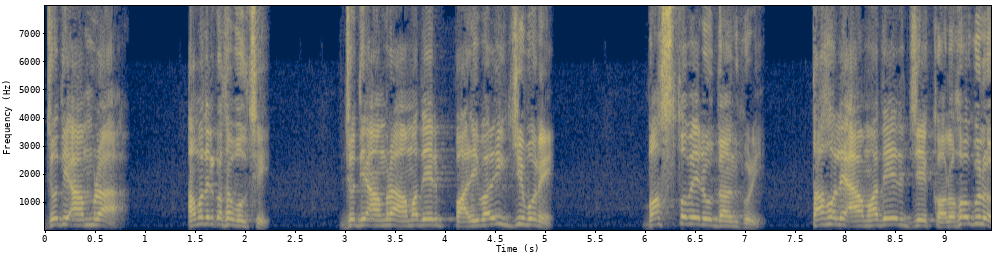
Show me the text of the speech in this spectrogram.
যদি আমরা, আমাদের কথা বলছি, যদি আমরা আমাদের পারিবারিক জীবনে বাস্তবে রূপদান করি, তাহলে আমাদের যে কলহগুলো,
